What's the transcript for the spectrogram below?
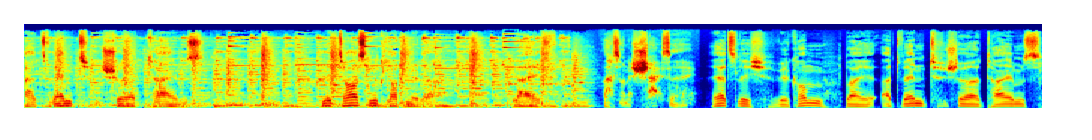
Adventure Times mit Thorsten Klottmüller. Live. Ach, so eine Scheiße, ey. Herzlich willkommen bei Adventure Times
